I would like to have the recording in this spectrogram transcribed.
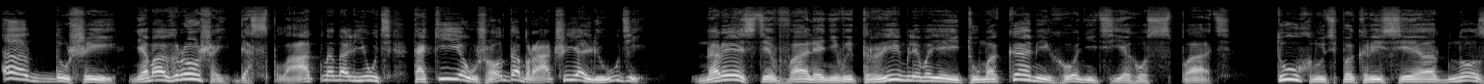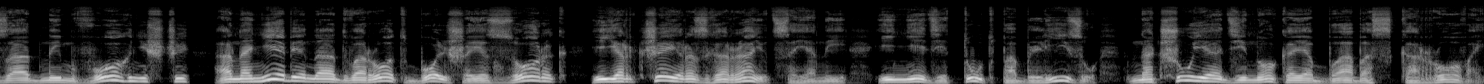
Ад душы няма грошай, бясплатна нальюць, такія ўжо дабрачыя людзі. Нарэшце валя не вытрымлівае і тумакамі гоніць яго спаць. Тухнуць пакрысе адно за адным вогнішчы, а на небе наадварот большае зорак і ярчэй разгараюцца яны, і недзе тут паблізу начуе адзінокая баба з каровай.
